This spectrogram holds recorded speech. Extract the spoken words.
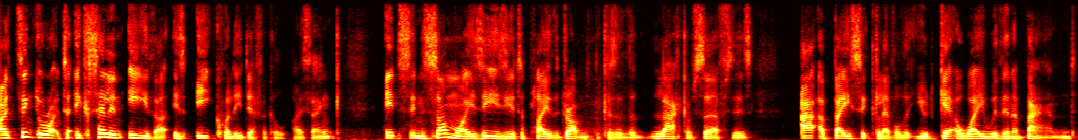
I think you're right. To excel in either is equally difficult. I think it's in some ways easier to play the drums because of the lack of surfaces at a basic level that you'd get away with in a band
